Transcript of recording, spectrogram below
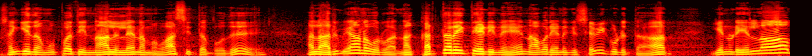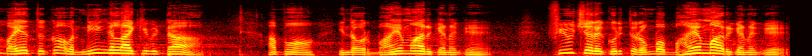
சங்கீதம் முப்பத்தி நாலில் நம்ம வாசித்த போது அதில் அருமையான ஒரு நான் கர்த்தரை தேடினேன் அவர் எனக்கு செவி கொடுத்தார். என்னுடைய எல்லா பயத்துக்கும் அவர் நீங்களாக்கி விட்டார் அப்போ இந்த ஒரு பயமாக இருக்கு எனக்கு. ஃப்யூச்சரை குறித்து ரொம்ப பயமாக இருக்கு எனக்கு.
